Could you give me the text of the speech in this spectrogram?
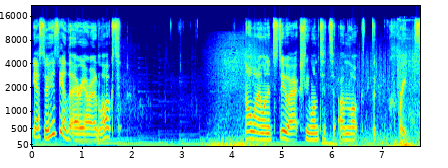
Yeah, so here's the other area I unlocked. Not what I wanted to do, I actually wanted to unlock the crates.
